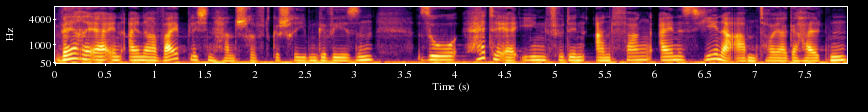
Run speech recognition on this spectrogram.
Wäre er in einer weiblichen Handschrift geschrieben gewesen, so hätte er ihn für den Anfang eines jener Abenteuer gehalten,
